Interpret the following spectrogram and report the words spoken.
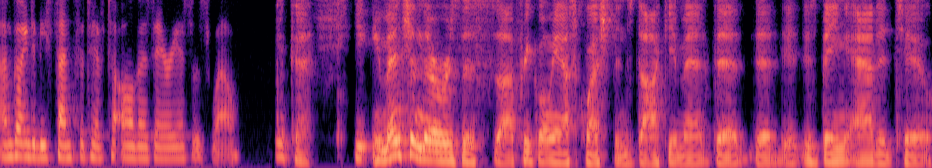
um, going to be sensitive to all those areas as well. Okay, you, you mentioned there was this uh, frequently asked questions document that that is being added to.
